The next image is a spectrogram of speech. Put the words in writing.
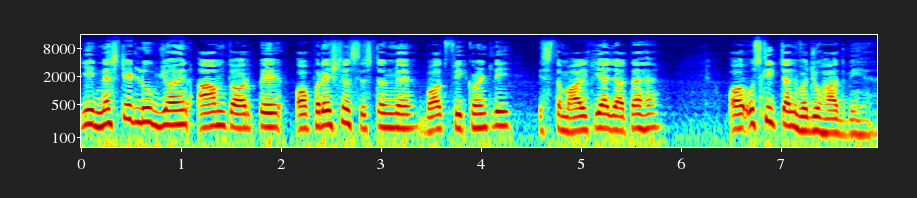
یہ نیسٹڈ لوپ جوائن عام طور پہ آپریشنل سسٹم میں بہت فریکوینٹلی استعمال کیا جاتا ہے اور اس کی چند وجوہات بھی ہیں۔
